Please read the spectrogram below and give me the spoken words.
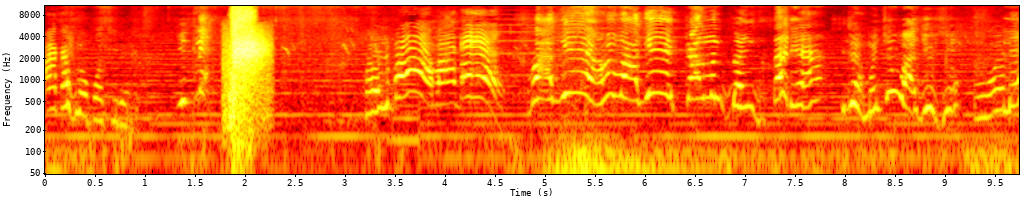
આકાશ નો પહોંચી રહ્યો. એટલે હલવા વાગે. વાગે હવે વાગે. કાલ મને દઈ જતા રહ્યા એટલે અમે શું વાજ્યું છે? ઓય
